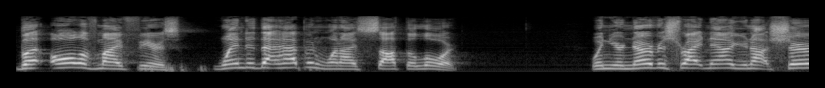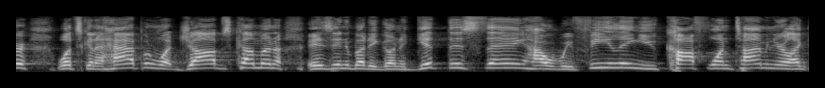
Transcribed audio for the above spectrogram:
but all of my fears. When did that happen? When I sought the Lord. When you're nervous right now, you're not sure what's going to happen, what job's coming, is anybody going to get this thing? How are we feeling? You cough one time and you're like,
